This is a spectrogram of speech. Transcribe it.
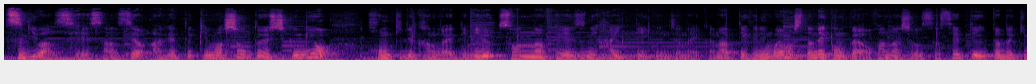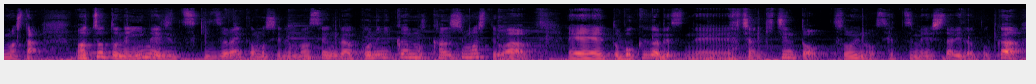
次は生産性を上げていきましょうという仕組みを本気で考えてみる。そんなフェーズに入っていくんじゃないかなっていうふうに思いましたので今回お話をさせていただきました、まあ、ちょっとねイメージつきづらいかもしれませんがこれに関しましては、えー、と僕がですね きちんとそういうのを説明したりだとか、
